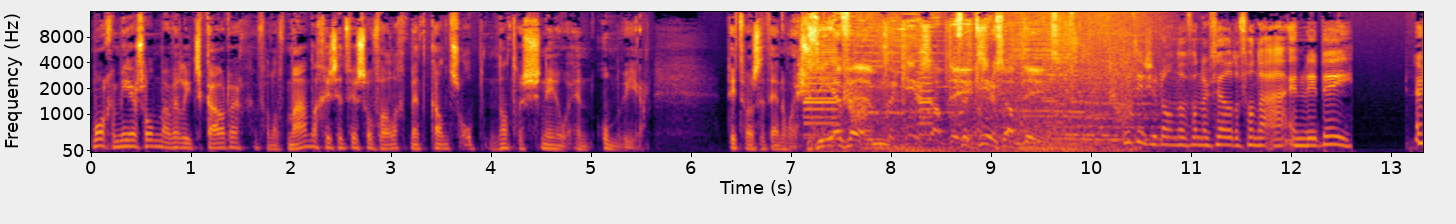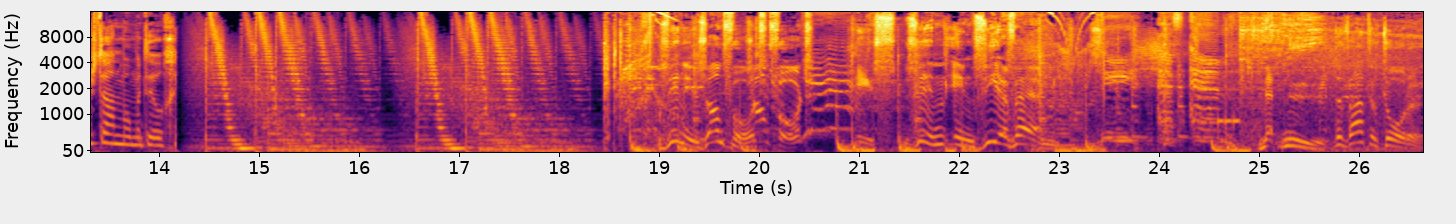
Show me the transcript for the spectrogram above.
Morgen meer zon, maar wel iets kouder. Vanaf maandag is het wisselvallig met kans op natte sneeuw en onweer. Dit was het NOS. ZFM, verkeersupdate. verkeersupdate. Dit is Jolanda van der Velde van de ANWB. Er staan momenteel geen... Zin in Zandvoort? Zandvoort? is zin in ZFM. ZFM. Met nu de Watertoren.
